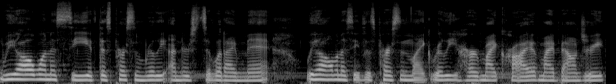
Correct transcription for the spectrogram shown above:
We all want to see if this person really understood what I meant. We all want to see if this person like really heard my cry of my boundary.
